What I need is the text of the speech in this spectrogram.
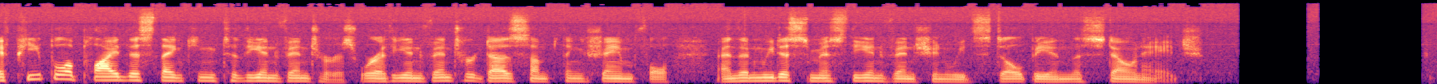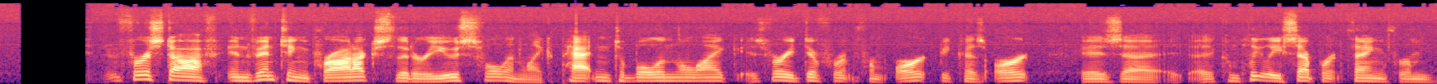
If people applied this thinking to the inventors, where the inventor does something shameful and then we dismiss the invention, we'd still be in the Stone Age. First off, inventing products that are useful and like patentable and the like is very different from art because art is a, a completely separate thing from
